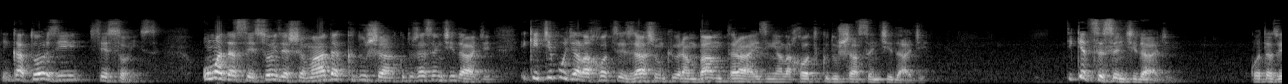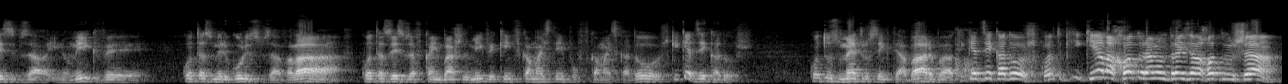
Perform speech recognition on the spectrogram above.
Tem 14 sessões. Uma das sessões é chamada Kedushá, Kedushá Santidade. E que tipo de alachot vocês acham que o Rambam traz em alachot Kedushá Santidade? O que é ser santidade? Quantas vezes precisa ir no mikve? Quantos mergulhos precisava lá? Quantas vezes precisa ficar embaixo do mikve? Quem ficar mais tempo fica mais kadosh? O que quer dizer kadosh? Quantos metros tem que ter a barba? O que quer dizer kadosh? Quanto, que, que alachot do Rambam traz em alachot do chá?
